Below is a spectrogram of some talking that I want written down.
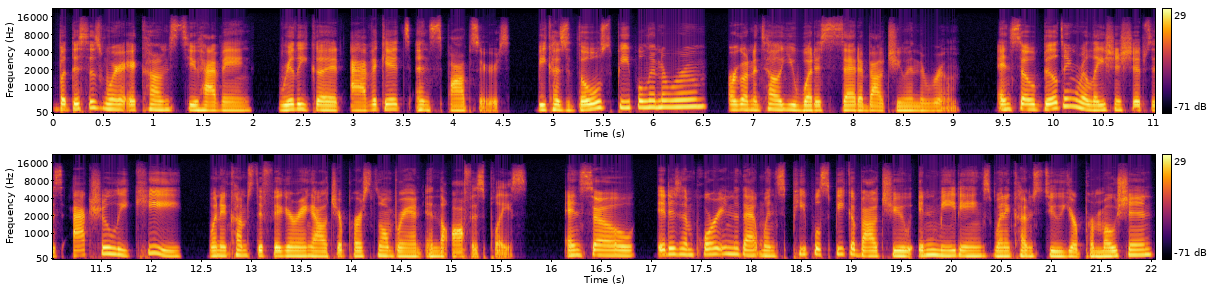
But this is where it comes to having really good advocates and sponsors because those people in the room are going to tell you what is said about you in the room. And so building relationships is actually key when it comes to figuring out your personal brand in the office place. And so it is important that when people speak about you in meetings, when it comes to your promotion,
